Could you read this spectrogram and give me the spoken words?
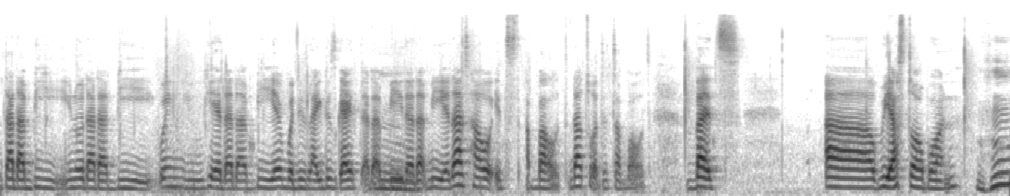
Dada B, you know Dada B. When you hear Dada B, everybody's like, this guy's Dada B, Dada B. That's how it's about. That's what it's about. But uh, we are stubborn. Mm-hmm.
